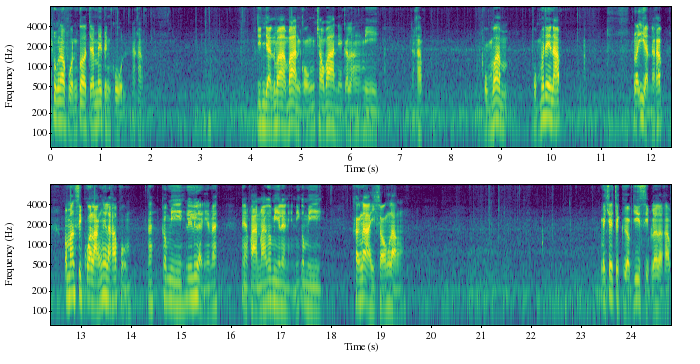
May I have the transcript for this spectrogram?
ช่วงหน้าฝนก็จะไม่เป็นโคลนนะครับยืนยันว่าบ้านของชาวบ้านเนี่ยกำลังมี นะครับ ผมว่าผมไม่ได้นับละเอียดนะครับ ประมาณสิบกว่าหลังนี่แหละครับ ผมนะก็มีเรื่อยๆเห็นไหมเนี่ยผ่านมาก็มีเลยนี่นี่ก็มีข้างหน้าอีกสองหลัง ไม่ใช่จะเกือบยี่สิบแล้วเหรอครับ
